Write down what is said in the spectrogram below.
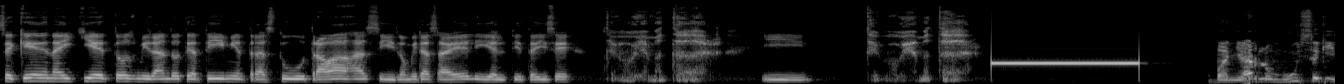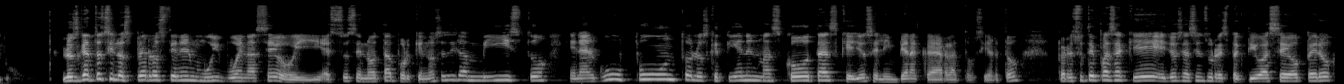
se queden ahí quietos mirándote a ti mientras tú trabajas y lo miras a él y él te dice, te voy a matar y te voy a matar. Bañarlo muy seguido. Los gatos y los perros tienen muy buen aseo y esto se nota porque no sé si lo han visto en algún punto los que tienen mascotas que ellos se limpian a cada rato, ¿cierto? Pero eso te pasa que ellos hacen su respectivo aseo, pero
